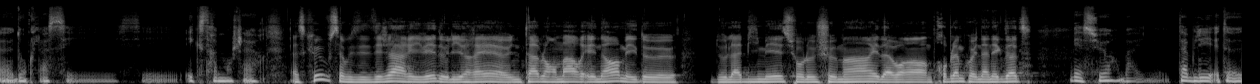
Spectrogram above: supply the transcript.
Euh, donc là, c'est extrêmement cher. Est-ce que ça vous est déjà arrivé de livrer une table en marbre énorme et de, de l'abîmer sur le chemin et d'avoir un problème, quoi, une anecdote? Bien sûr, bah, tabler, euh,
